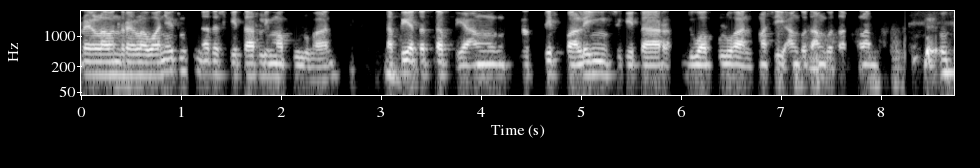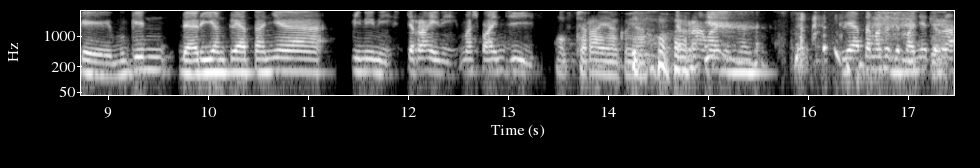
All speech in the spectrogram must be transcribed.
relawan-relawannya itu mungkin ada sekitar 50-an. Tapi ya tetap yang aktif paling sekitar 20-an, masih anggota-anggota lama. Oke, mungkin dari yang kelihatannya ini nih, cerah ini, Mas Panji. Oh, cerah ya aku ya. Cerah Mas, Mas. Kelihatan masa depannya cerah.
